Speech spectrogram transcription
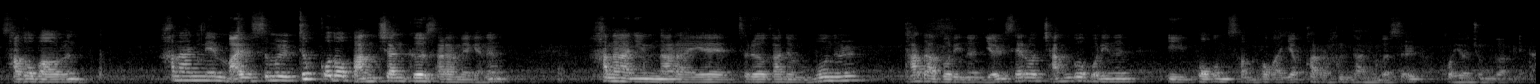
사도 바울은 하나님의 말씀을 듣고도 방치한 그 사람에게는 하나님 나라에 들어가는 문을 닫아버리는 열쇠로 잠궈버리는 이 복음 선포가 역할을 한다는 것을 보여준 겁니다.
